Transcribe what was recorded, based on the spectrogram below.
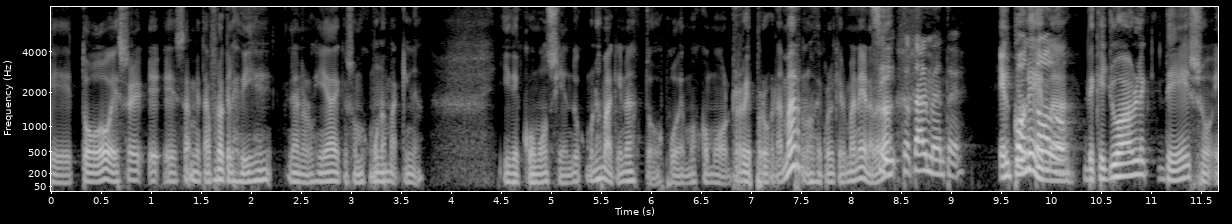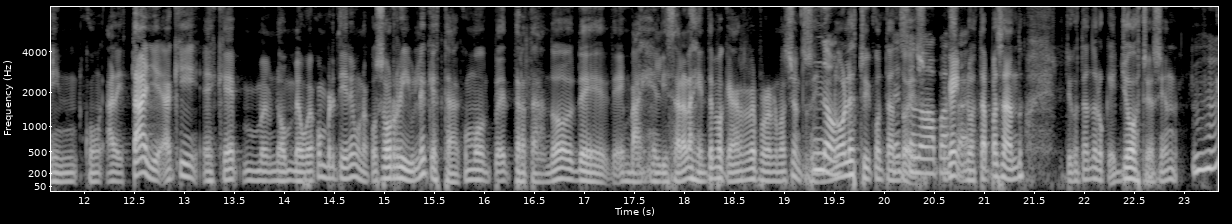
eh, todo eso, e- esa metáfora que les dije, la analogía de que somos como unas máquinas. Y de cómo siendo como unas máquinas todos podemos como reprogramarnos de cualquier manera, ¿verdad? Sí, totalmente. El Con problema todo. de que yo hable de eso en, con- a detalle aquí es que me, no- me voy a convertir en una cosa horrible que está como eh, tratando de, de evangelizar a la gente para que haga reprogramación. Entonces No, no, le estoy contando eso eso. no va a pasar. No está pasando. Le estoy contando lo que yo estoy haciendo. Ujú.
